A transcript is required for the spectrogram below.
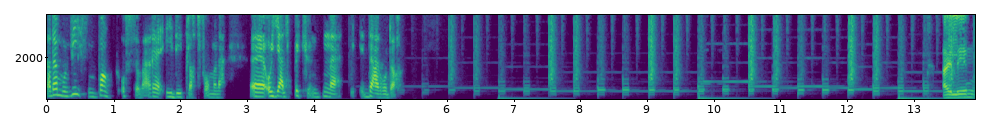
Ja, Da må vi som bank også være i de plattformene eh, og hjelpe kundene der og da. Eileen,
